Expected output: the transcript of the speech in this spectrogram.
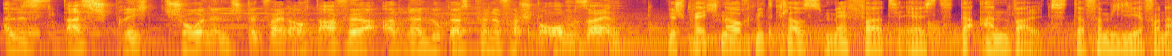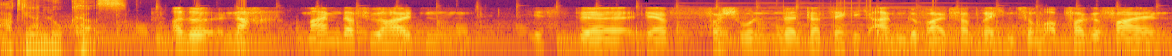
Alles das spricht schon ein Stück weit auch dafür, Adrian Lukas könne verstorben sein. Wir sprechen auch mit Klaus Meffert. Er ist der Anwalt der Familie von Adrian Lukas. Also nach meinem Dafürhalten ist äh, der Verschwundene tatsächlich einem Gewaltverbrechen zum Opfer gefallen.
